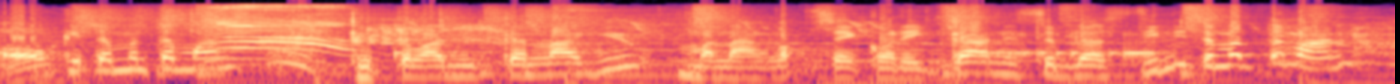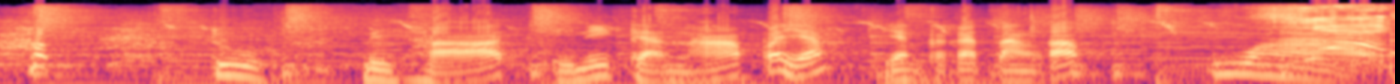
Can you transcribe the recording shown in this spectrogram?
Oke teman-teman, kita lanjutkan lagi menangkap seekor ikan di sebelah sini teman-teman. Tuh, lihat ini ikan apa ya yang kakak tangkap? Wow,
